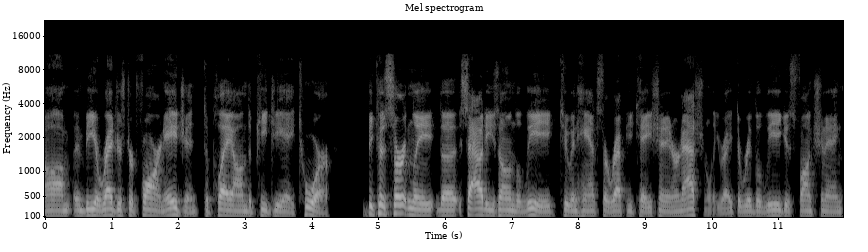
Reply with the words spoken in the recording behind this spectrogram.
um, and be a registered foreign agent to play on the PGA Tour, because certainly the Saudis own the league to enhance their reputation internationally. Right, the the league is functioning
